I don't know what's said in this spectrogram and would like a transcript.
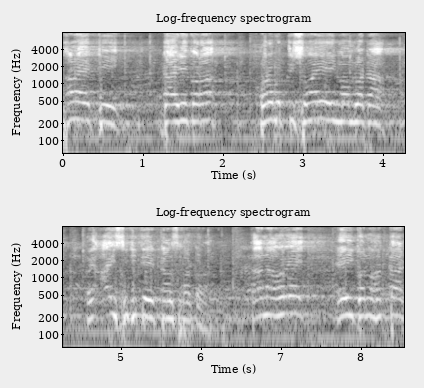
থানায় একটি ডায়েরি করা। পরবর্তী সময়ে এই মামলাটা ওই আইসিটিতে ট্রান্সফার করা। তা না হলে এই গণহত্যার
